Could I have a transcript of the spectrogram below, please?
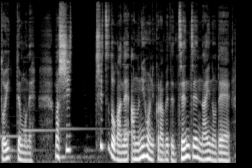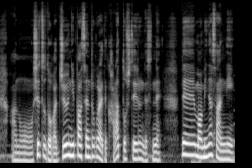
と言ってもね、まあ、湿湿度がね、あの日本に比べて全然ないので、あの、湿度が12%ぐらいでカラッとしているんですね。で、まあ皆さんに、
